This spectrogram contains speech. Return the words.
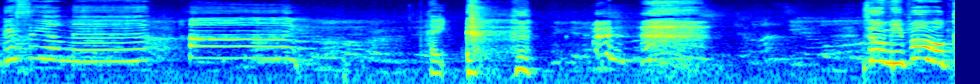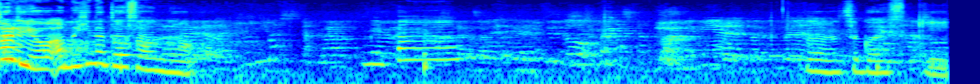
ですよね。はーい。はい。そうみぱんわかるよ。あのひなたさんの。みぱん。うんすごい好き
